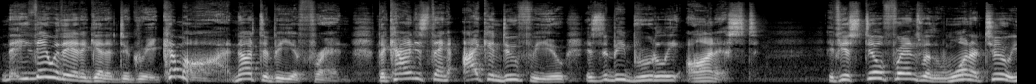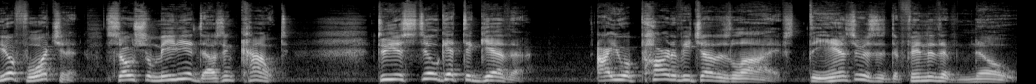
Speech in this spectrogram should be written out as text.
They, were there to get a degree. Come on, not to be your friend. The kindest thing I can do for you is to be brutally honest. If you're still friends with one or two, you're fortunate. Social media doesn't count. Do you still get together? Are you a part of each other's lives? The answer is a definitive no.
